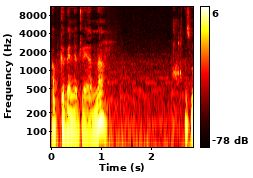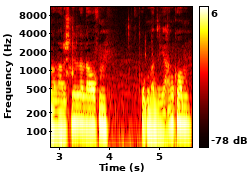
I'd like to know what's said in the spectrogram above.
abgewendet werden. Ne? Lass mal gerade schneller laufen. Gucken, wann sie hier ankommen.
